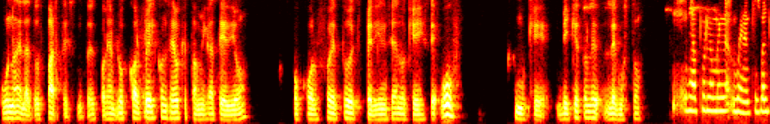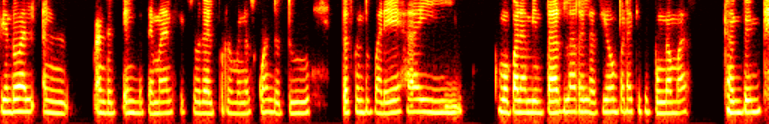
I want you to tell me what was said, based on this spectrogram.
una de las dos partes. Entonces, por ejemplo, ¿cuál fue el consejo que tu amiga te dio? ¿O cuál fue tu experiencia en lo que dijiste? Uf, como que vi que esto le, le gustó. Ya por lo menos, bueno, entonces volviendo al, al, al el tema del sexo oral, por lo menos cuando tú estás con tu pareja y como para ambientar la relación, para que se ponga más candente.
